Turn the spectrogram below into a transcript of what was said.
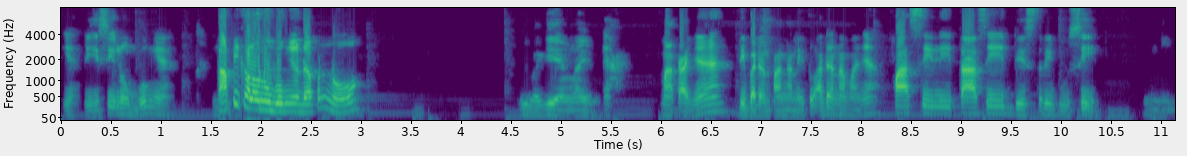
ya diisi lumbungnya. Hmm. Tapi kalau lumbungnya udah penuh, Dibagi yang lain. makanya di Badan Pangan itu ada namanya fasilitasi distribusi. Hmm.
